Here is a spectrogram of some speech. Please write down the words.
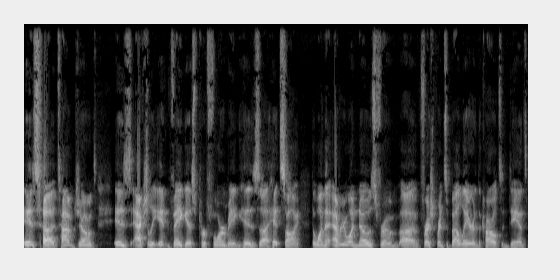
Is uh, Tom Jones is actually in Vegas performing his uh, hit song, the one that everyone knows from uh, Fresh Prince of Bel Air and the Carlton Dance,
